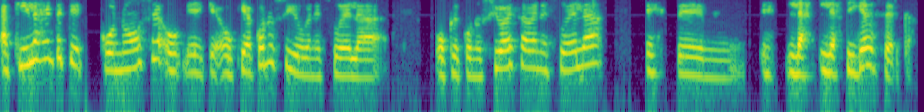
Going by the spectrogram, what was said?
aquí la gente que conoce o, que, ha conocido Venezuela o que conoció esa Venezuela, este, la, sigue de cerca.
